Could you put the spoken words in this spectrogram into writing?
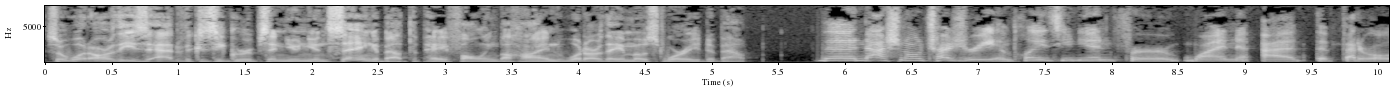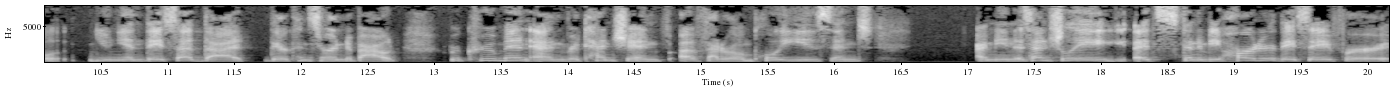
So, what are these advocacy groups and unions saying about the pay falling behind? What are they most worried about? The National Treasury Employees Union, for one, uh, the federal union, they said that they're concerned about recruitment and retention of federal employees and I mean, essentially, it's going to be harder, they say, for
